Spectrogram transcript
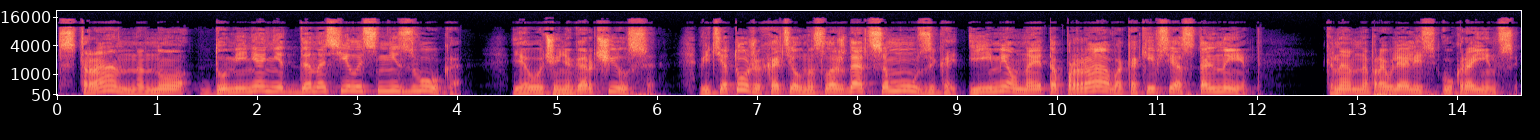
Странно, но до меня не доносилось ни звука. Я очень огорчился, ведь я тоже хотел наслаждаться музыкой и имел на это право, как и все остальные. К нам направлялись украинцы.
